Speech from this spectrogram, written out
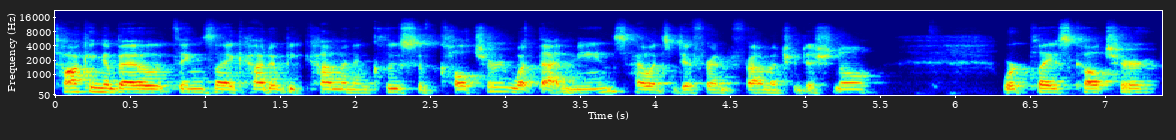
talking about things like how to become an inclusive culture, what that means, how it's different from a traditional workplace culture,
